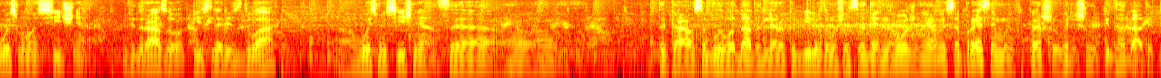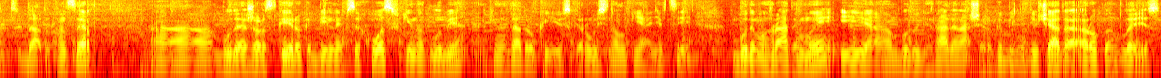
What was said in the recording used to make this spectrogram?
8 січня, відразу після Різдва. Е, 8 січня це е, така особлива дата для рокобілів, тому що це день народження Елвіса Преслі. Ми вперше вирішили підгадати під цю дату концерт. Буде жорсткий рокобільний психоз в кіноклубі кінотеатру Київська Русь на Лук'янівці. Будемо грати ми і е, будуть грати наші рокобільні дівчата Rockland Ladies.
